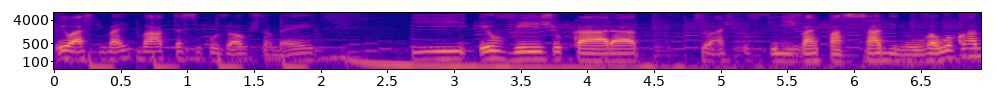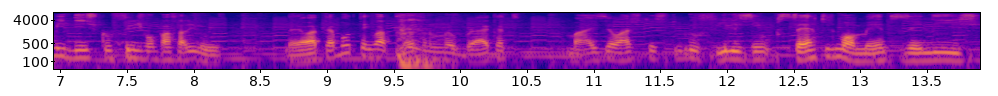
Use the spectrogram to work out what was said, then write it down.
Eu acho que vai, vai até cinco jogos também. E eu vejo, cara, que eu acho que o Phillies vai passar de novo. Alguma coisa me diz que o Phillies vão passar de novo. Né? Eu até botei o Atlanta no meu bracket, mas eu acho que esse time do Phillies, em certos momentos, eles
